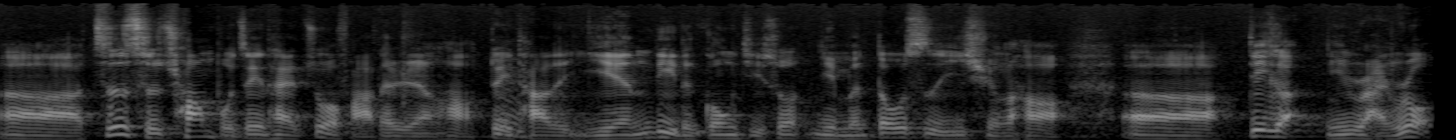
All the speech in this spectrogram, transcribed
呃，支持川普这一套做法的人哈，对他的严厉的攻击，说你们都是一群哈，呃，第一个你软弱，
